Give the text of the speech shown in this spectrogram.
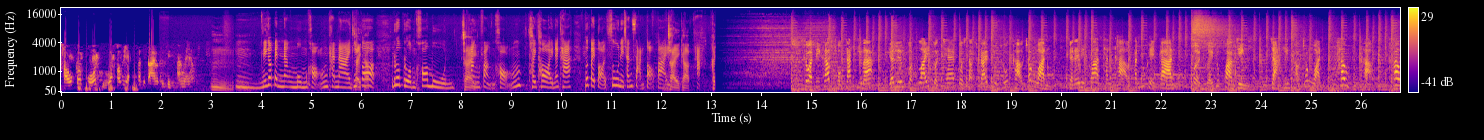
เขาก็โพสต์อยู่ว่าเขาพยายามฆ่าตัวตายมาเป็นสิบครั้งแล้ว อืม อืมนี่ก็เป็นนางมุมของทนายที่ใช่ครัก็บรวบรวมข้อมูลใช่ ทางฝั่งของทอยๆนะคะ เพื่อไปต่อสู้ในชั้นศาลต่อไป ใช่ครับ ค่ะ สวัสดีครับ ผมจัดทีมะ อย่าลืมกดไลค์ กดแชร์ กด subscribe YouTube ข่าวช่องวัน จะได้ไม่พลาดทันข่าวทันทุกเหตุการณ์ เปิดเผยทุกความจริง จากทีมข่าวช่องวัน เข้าถึงข่าว เข้า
